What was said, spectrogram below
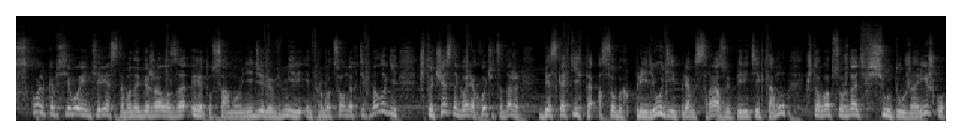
сколько всего интересного набежало за эту самую неделю в мире информационных технологий, что, честно говоря, хочется даже без каких-то особых прелюдий прям сразу перейти к тому, чтобы обсуждать всю ту жаришку,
